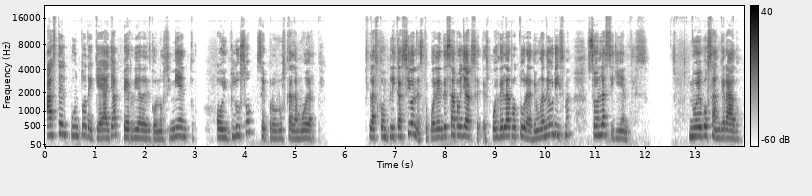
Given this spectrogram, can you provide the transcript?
hasta el punto de que haya pérdida del conocimiento o incluso se produzca la muerte. Las complicaciones que pueden desarrollarse después de la rotura de un aneurisma son las siguientes. Nuevo sangrado.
